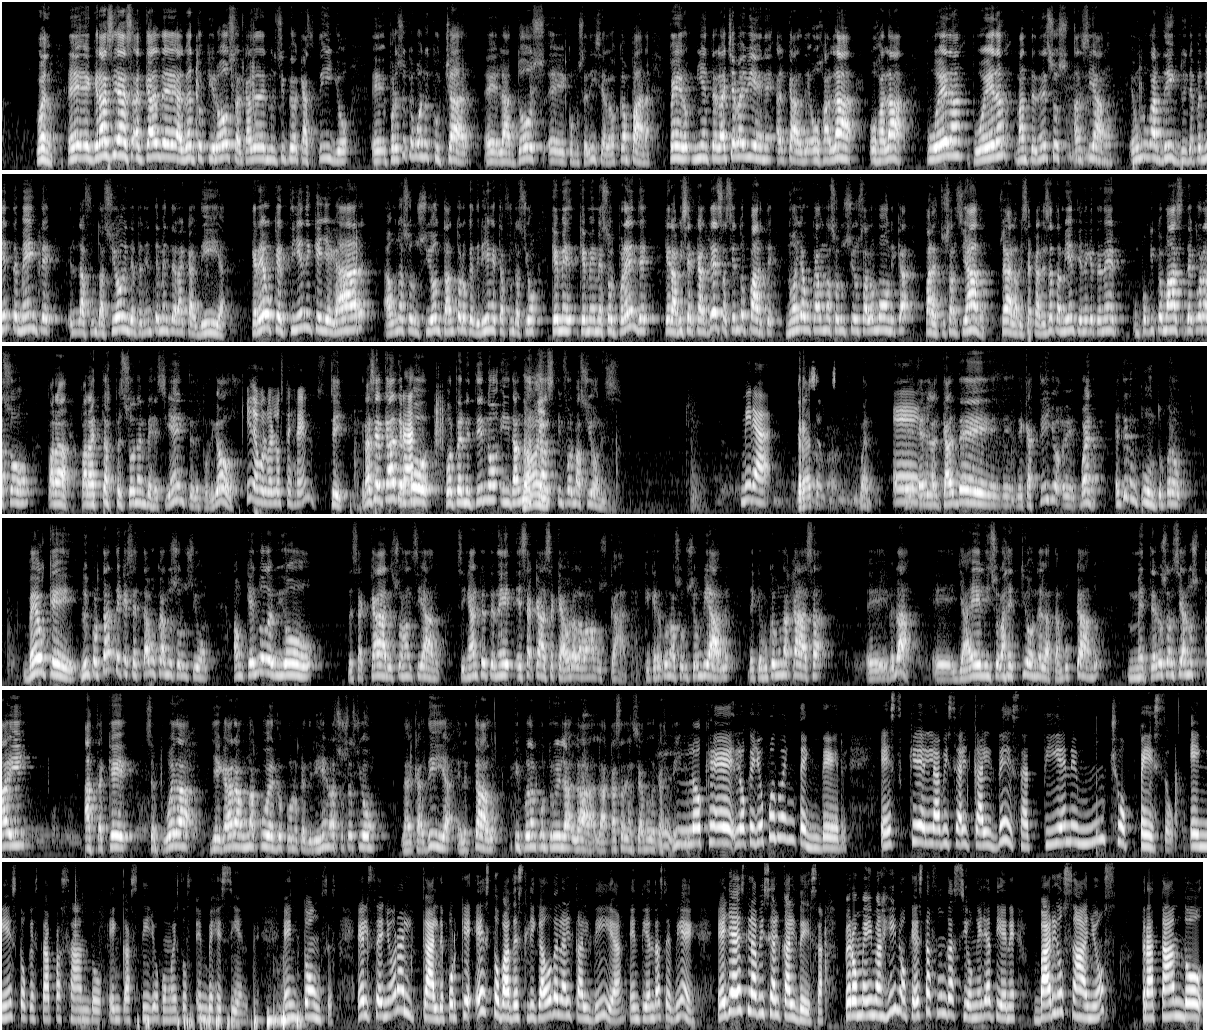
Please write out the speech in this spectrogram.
Bueno, eh, eh, gracias alcalde Alberto Quiroz, alcalde del municipio de Castillo. Eh, por eso es que es bueno escuchar las dos, como se dice, las dos campanas. Pero mientras la HB viene, alcalde, ojalá, ojalá puedan, puedan mantener esos ancianos en un lugar digno, independientemente de la fundación, independientemente de la alcaldía. Creo que tienen que llegar a una solución, tanto lo que dirigen esta fundación, que me, que me, sorprende que la vicealcaldesa, siendo parte, no haya buscado una solución salomónica para estos ancianos. O sea, la vicealcaldesa también tiene que tener un poquito más de corazón para, para estas personas envejecientes, de por Dios. Y devolver los terrenos. Sí. Gracias, alcalde, Por, permitirnos y darnos estas informaciones. Mira. Gracias. Bueno, eh, el, alcalde de, Castillo, eh, bueno, él tiene un punto, pero veo que lo importante es que se está buscando solución, aunque él no debió de sacar esos ancianos sin antes tener esa casa que ahora la van a buscar, que creo que es una solución viable de que busquen una casa, eh, ¿verdad? Eh, ya él hizo las gestiones, la están buscando, meter a los ancianos ahí hasta que se pueda llegar a un acuerdo con lo que dirigen la asociación, la alcaldía, el Estado, y puedan construir la, Casa de Ancianos de Castillo. Lo que, lo que yo puedo entender es que la vicealcaldesa tiene mucho peso en esto que está pasando en Castillo con estos envejecientes. Entonces, el señor alcalde, porque esto va desligado de la alcaldía, entiéndase bien, ella es la vicealcaldesa, pero me imagino que esta fundación, ella tiene varios años tratando,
